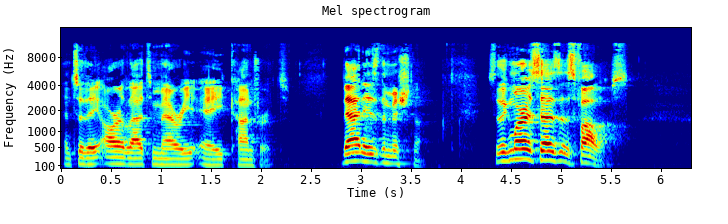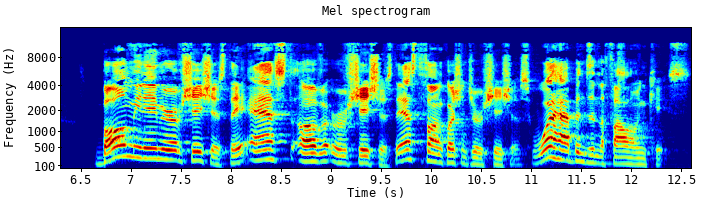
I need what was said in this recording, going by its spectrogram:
and so they are allowed to marry a convert. That is the Mishnah. So the Gemara says as follows. Baal minemi Rav Sheshes. They asked of Rav Sheshes. They asked the following question to Rav Sheshes. What happens in the following case?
